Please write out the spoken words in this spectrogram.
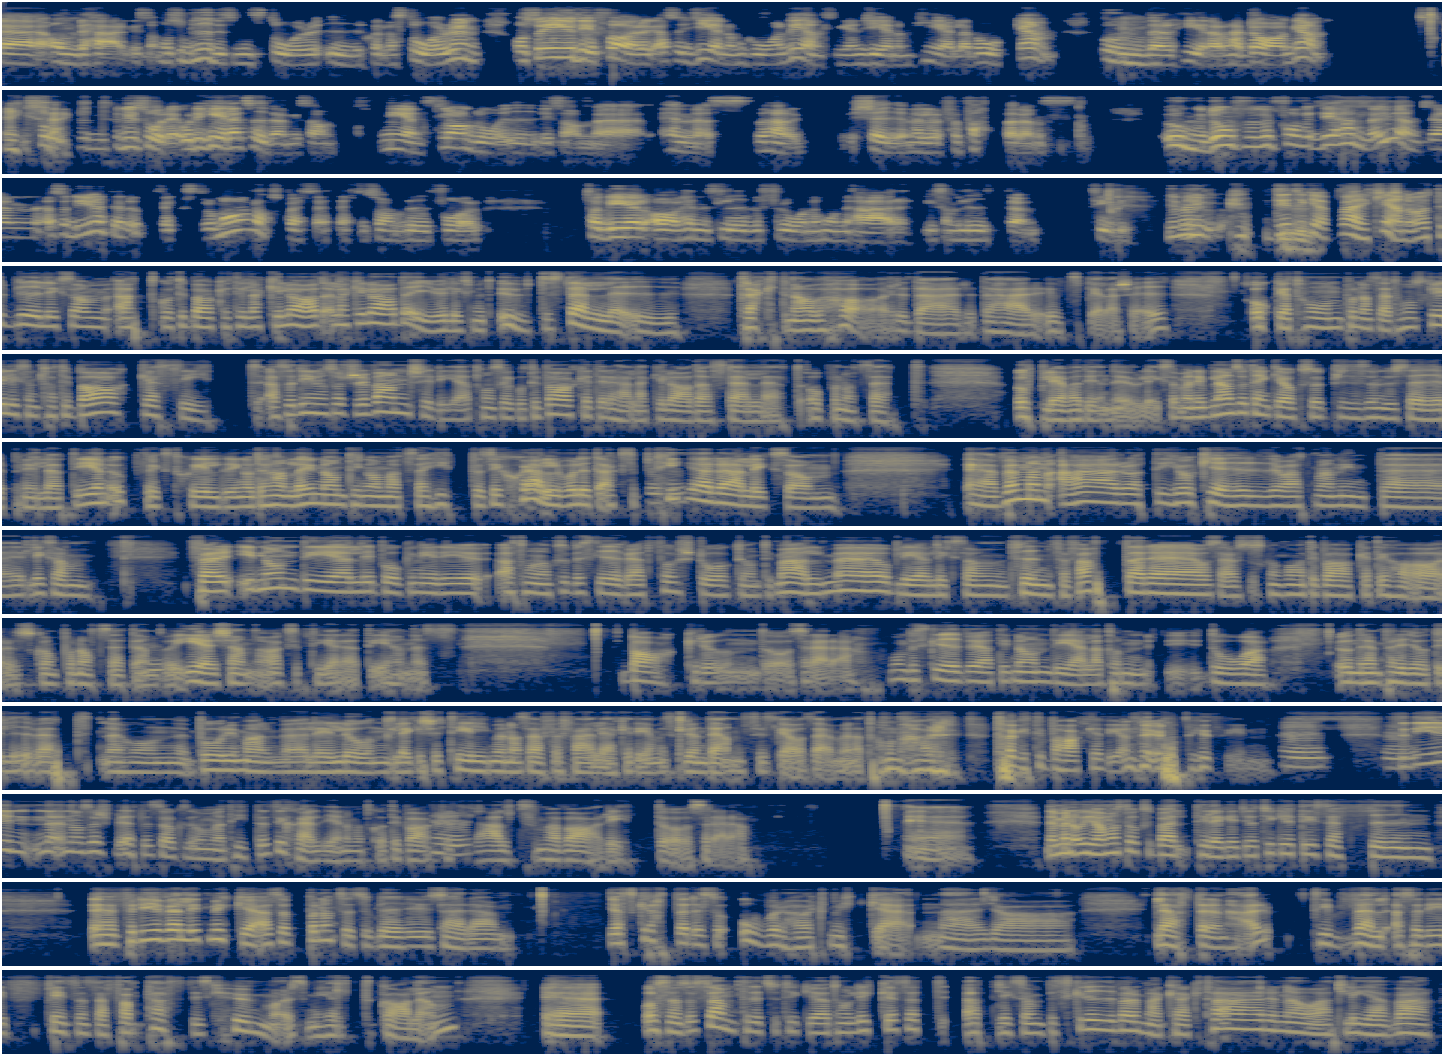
eh, om det här. Liksom. Och så blir det som en story i själva storyn. Och så är ju det för, alltså, genomgående egentligen genom hela boken under hela den här dagen. Så, exakt. för det är så det. Och det är hela tiden liksom, nedslag då i liksom, eh, hennes, den här tjejen eller författarens ungdom. För vi får, det handlar ju egentligen, alltså det är ju egentligen en uppväxtroman också på ett sätt eftersom vi får ta del av hennes liv från när hon är liksom, liten till Ja, men nu. Det tycker jag verkligen och att det blir liksom att gå tillbaka till Lucky Lada. Lucky Lada är ju liksom ett uteställe i trakterna av Hör där det här utspelar sig. Och att hon på något sätt, hon ska ju liksom ta tillbaka sitt Alltså det är någon sorts revansch i det, att hon ska gå tillbaka till det här Lucky Lada-stället och på något sätt uppleva det nu. Liksom. Men ibland så tänker jag också, precis som du säger Pernilla, att det är en uppväxtskildring och det handlar ju någonting om att så här, hitta sig själv och lite acceptera liksom eh, vem man är och att det är okej och att man inte liksom för i någon del i boken är det ju att hon också beskriver att först då åkte hon till Malmö och blev liksom finförfattare och så, här, och så ska hon komma tillbaka till Hör och så ska hon på något sätt ändå erkänna och acceptera att det är hennes bakgrund och sådär. Hon beskriver ju att i någon del att hon då under en period i livet när hon bor i Malmö eller i Lund lägger sig till med någon så här förfärlig akademisk lundensiska och så här, men att hon har tagit tillbaka det nu till sin Mm. så Mm. det är ju någon sorts berättelse också om att hitta sig själv genom att gå tillbaka Mm. till allt som har varit och sådär. Eh, nej men, och jag måste också bara tillägga att jag tycker att det är så här fin, eh, för det är ju väldigt mycket, alltså på något sätt så blir det ju så här, eh, jag skrattade så oerhört mycket när jag läste den här. Till väl, alltså det finns en så här fantastisk humor som är helt galen. Eh, och sen så samtidigt så tycker jag att hon lyckas att, att liksom beskriva de här karaktärerna och att leva,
